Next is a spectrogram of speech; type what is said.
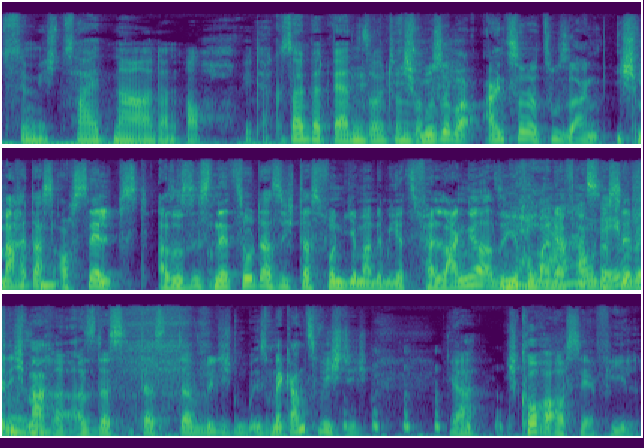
ziemlich zeitnah dann auch wieder gesäubert werden sollte Ich so. muss aber eins noch dazu sagen, ich mache das auch selbst. Also es ist nicht so, dass ich das von jemandem jetzt verlange, also hier Ja, von meiner ja, Frau das eben selber nicht mache. Also das, das, da will ich, ist mir ganz wichtig. Ja, ich koche auch sehr viel.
